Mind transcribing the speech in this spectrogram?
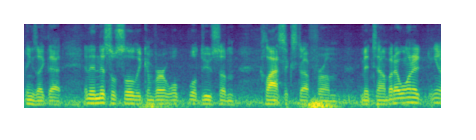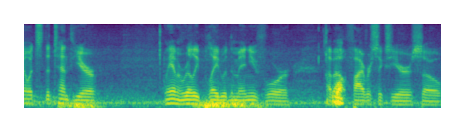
things like that. And then this will slowly convert. We'll we'll do some classic stuff from Midtown. But I wanted, you know, it's the tenth year. We haven't really played with the menu for about Well- five or six years, so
